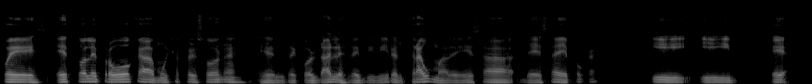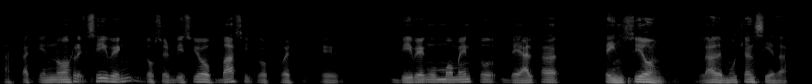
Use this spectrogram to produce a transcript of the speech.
pues esto le provoca a muchas personas el recordarles, revivir el trauma de esa, de esa época y, eh, hasta que no reciben los servicios básicos, pues eh, viven un momento de alta tensión, de mucha ansiedad.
